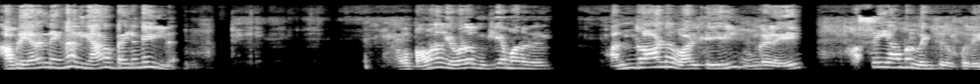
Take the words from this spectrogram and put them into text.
அப்படி இறந்தீங்கன்னா அது ஞான பயணமே இல்லை. அப்ப மௌனம் எவ்வளவு முக்கியமானது? அன்றாட வாழ்க்கையில் உங்களை அசையாமல் வைத்திருப்பது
